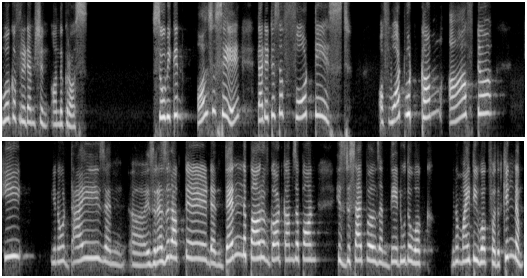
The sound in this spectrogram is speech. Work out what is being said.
work of redemption on the cross. So we can also say that it is a foretaste of what would come after he you know dies and uh, is resurrected and then the power of god comes upon his disciples and they do the work you know mighty work for the kingdom.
